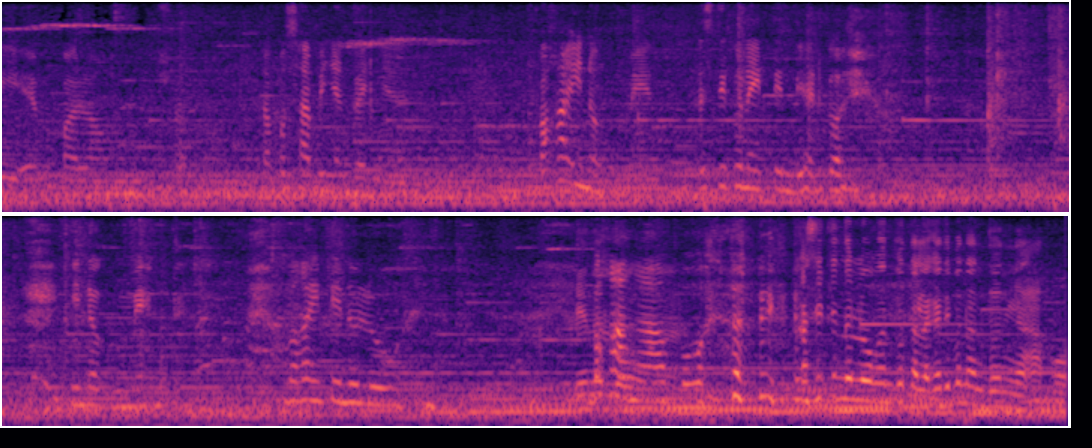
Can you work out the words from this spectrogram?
Cm pa lang siya. Tapos sabi niya ganyan, baka inaugment. Tapos di ko naintindihan ko ano yun. inaugment. Baka yung tinulungan. Baka Tinulungan. nga po. Kasi tinulungan ko talaga. Di ba nandun nga ako?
